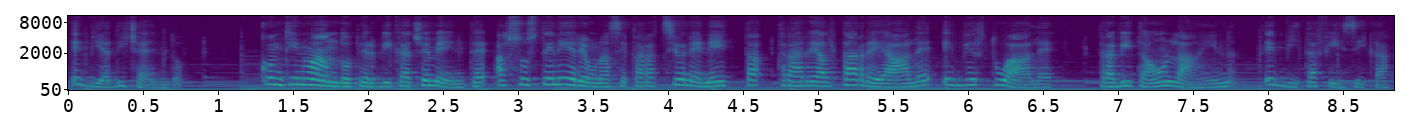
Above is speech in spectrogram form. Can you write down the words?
e via dicendo. Continuando pervicacemente a sostenere una separazione netta tra realtà reale e virtuale, tra vita online e vita fisica.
